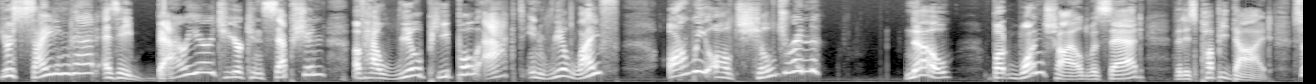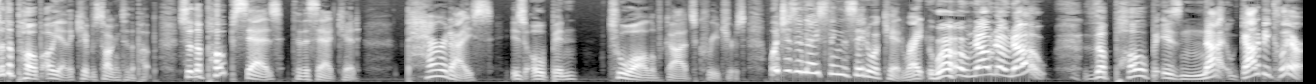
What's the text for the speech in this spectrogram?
you're citing that as a barrier to your conception of how real people act in real life? Are we all children? No, but one child was sad that his puppy died. So the Pope, oh yeah, the kid was talking to the Pope. So the Pope says to the sad kid, Paradise is open to all of God's creatures, which is a nice thing to say to a kid, right? Whoa, no, no, no. The Pope is not, got to be clear,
